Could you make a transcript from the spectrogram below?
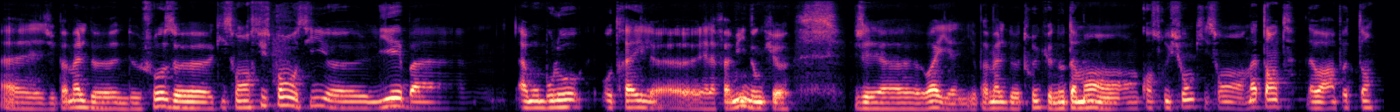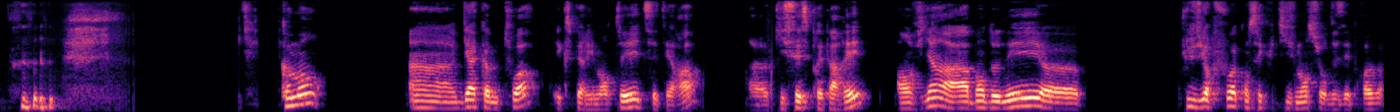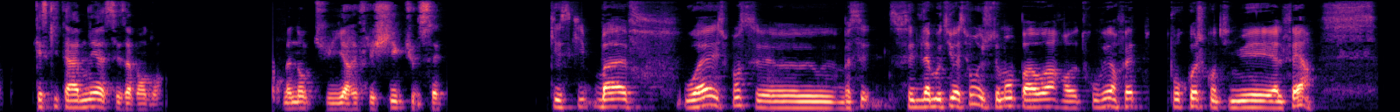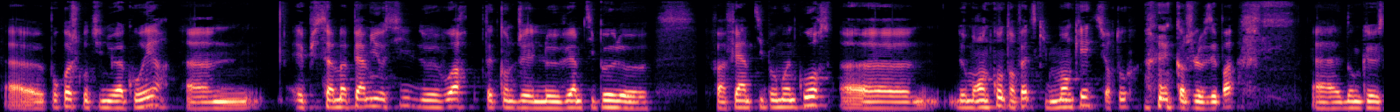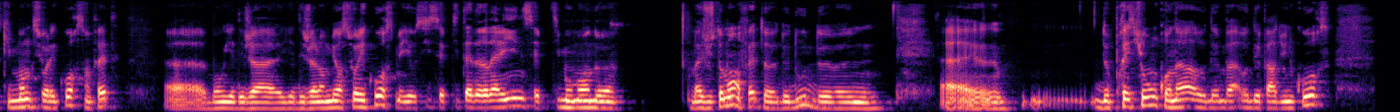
Euh, j'ai pas mal de, de choses qui sont en suspens aussi liées ben, à mon boulot, au trail et à la famille. Donc j'ai, ouais, il y, a, y, a pas mal de trucs, notamment en, en construction, qui sont en attente d'avoir un peu de temps. Comment un gars comme toi, expérimenté, etc., qui sait se préparer, en vient à abandonner euh, plusieurs fois consécutivement sur des épreuves Qu'est-ce qui t'a amené à ces abandons? Maintenant que tu y as réfléchi et que tu le sais. Qu'est-ce qui, bah, ouais, je pense, euh, bah, c'est de la motivation et justement pas avoir euh, trouvé en fait pourquoi je continuais à le faire, euh, pourquoi je continuais à courir. Euh, et puis ça m'a permis aussi de voir peut-être quand j'ai levé un petit peu le, enfin fait un petit peu moins de courses, euh, de me rendre compte en fait ce qui me manquait surtout quand je le faisais pas. Euh, donc ce qui me manque sur les courses en fait. Euh, bon, il y a déjà il y a déjà l'ambiance sur les courses, mais il y a aussi ces petites adrénaline, ces petits moments de bah justement en fait de doute, de euh, de pression qu'on a au, déba, au départ d'une course.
